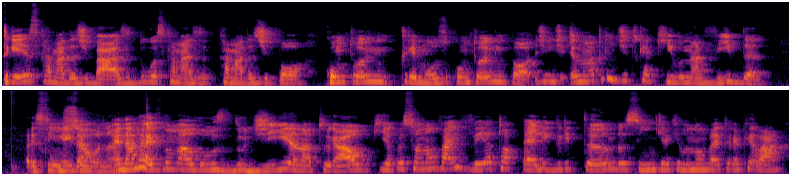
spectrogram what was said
três camadas de base, duas camadas, camadas de pó, contorno cremoso, contorno em pó. Gente, eu não acredito que aquilo na vida, assim, ainda. Ainda mais numa luz do dia natural, que a pessoa não vai ver a tua pele gritando assim, que aquilo não vai craquelar.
